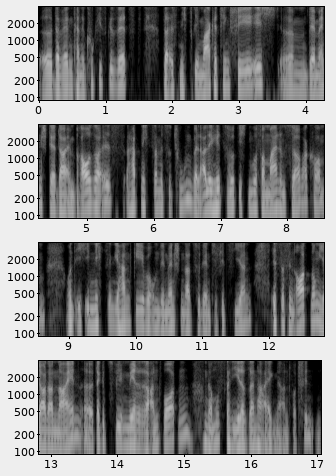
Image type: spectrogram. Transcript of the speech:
Äh, da werden keine Cookies gesetzt, da ist nichts remarketingfähig. Ähm, der Mensch, der da im Browser ist, hat nichts damit zu tun, weil alle Hits wirklich nur von meinem Server kommen und ich ihm nichts in die Hand gebe, um den Menschen da zu identifizieren. Ist das in Ordnung? Ja oder nein? Äh, da gibt es mehrere Antworten. Da muss dann jeder seine eigene Antwort finden.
